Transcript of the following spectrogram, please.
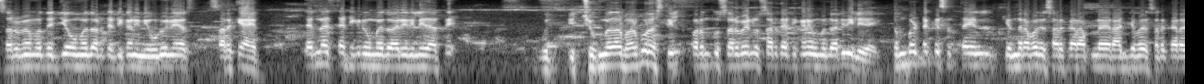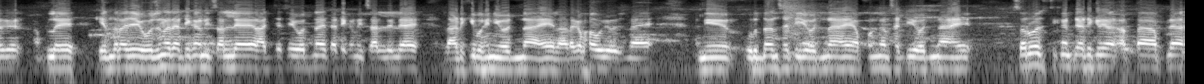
सर्वेमध्ये जे उमेदवार त्या ठिकाणी निवडून येण्यासारखे आहेत त्यांनाच त्या ठिकाणी उमेदवारी दिली जाते. इच्छुक उमेदवार भरपूर असतील परंतु सर्वेनुसार त्या ठिकाणी उमेदवारी दिली जाईल. शंभर टक्के सत्ता येईल केंद्रामध्ये सरकार आपलं आहे राज्यामध्ये सरकार आपले केंद्राच्या योजना त्या ठिकाणी चालल्या आहे राज्याच्या योजना त्या ठिकाणी चाललेल्या आहे. लाडकी बहीण योजना आहे लाडका भाऊ योजना आहे आणि वृद्धांसाठी योजना आहे अपंगांसाठी योजना आहे. सर्वच ठिकाणी त्या ठिकाणी आता आपल्या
